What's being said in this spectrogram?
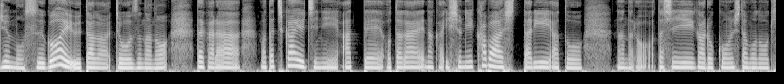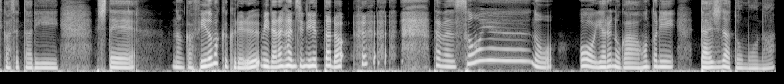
ジュンもすごい歌が上手なの。だから、また近いうちに会って、お互いなんか一緒にカバーしたり、あと、なんだろう、私が録音したものを聞かせたりして、なんかフィードバックくれる？みたいな感じに言ったの。多分そういうのをやるのが本当に大事だと思うな。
